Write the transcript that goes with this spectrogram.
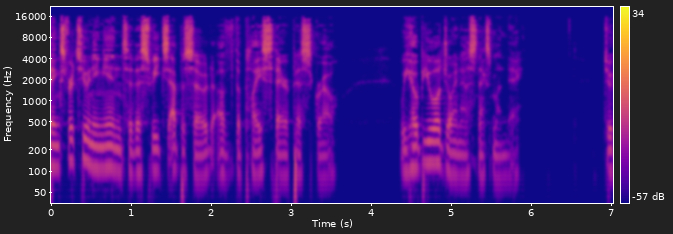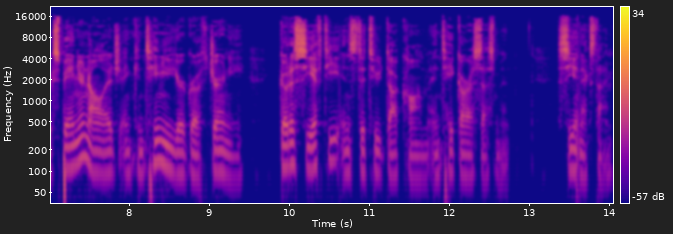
Thanks for tuning in to this week's episode of The Place Therapists Grow. We hope you will join us next Monday. To expand your knowledge and continue your growth journey, go to cftinstitute.com and take our assessment. See you next time.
